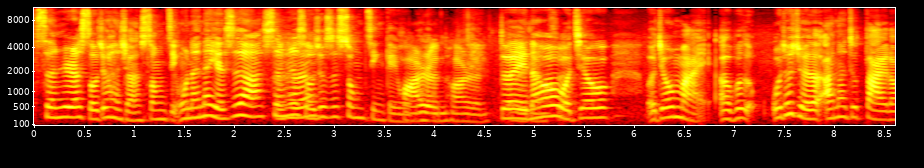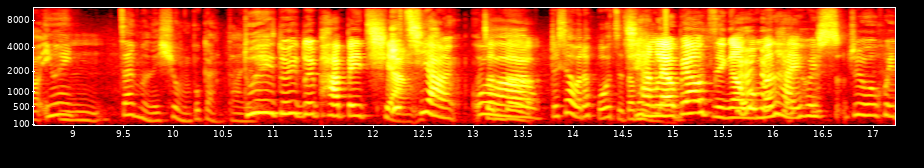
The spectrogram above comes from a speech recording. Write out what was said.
生日的时候就很喜欢送金，我奶奶也是啊，生日的时候就是送金给我华人华人。对，然后我就我就买，呃，不是，我就觉得啊，那就戴咯，因为嗯，在马来西亚我们不敢戴，，对对对，怕被抢。一抢，哇，真的等下我的脖子都抢了了不要紧啊，我们还会受就会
